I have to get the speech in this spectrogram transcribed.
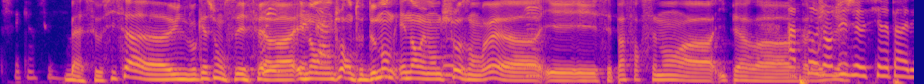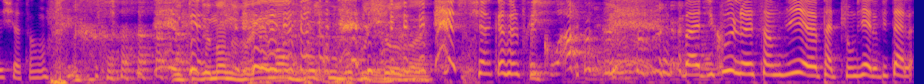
Chacun ses. Bah c'est aussi ça euh, une vocation, c'est faire Oui, euh, énormément ça. de choses. On te demande énormément de choses en vrai euh, et, et c'est pas forcément euh, hyper. euh, Après, aujourd'hui, j'ai aussi réparé des chiottes. Hein. on te demande vraiment beaucoup beaucoup de choses. ouais. je tiens quand même le préciser. Bah, du coup, le samedi, euh, pas de plombier à l'hôpital.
